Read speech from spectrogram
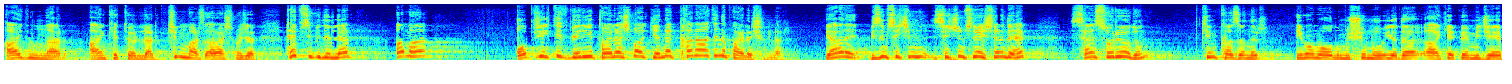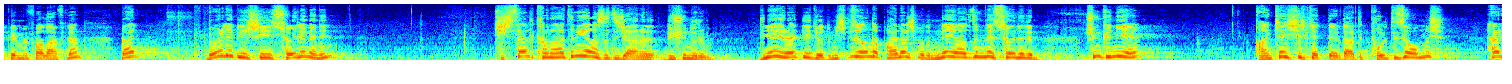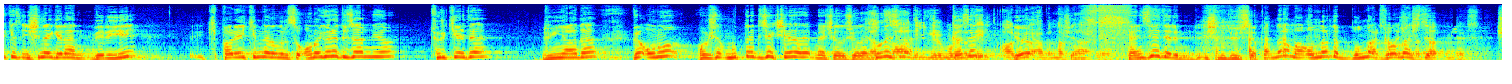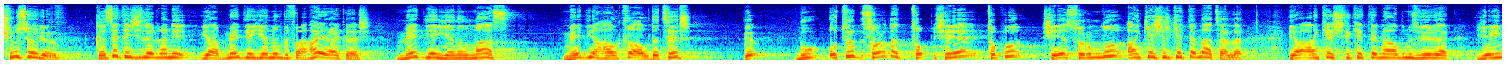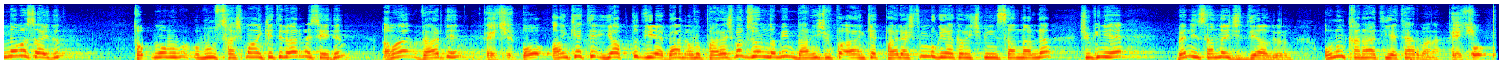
aydınlar, anketörler, kim varsa araştırmacılar hepsi bilirler ama objektif veriyi paylaşmak yerine kanaatini paylaşırlar. Yani bizim seçim seçim süreçlerinde hep sen soruyordun kim kazanır? İmamoğlu mu şu mu ya da AKP mi CHP mi falan filan. Ben böyle bir şeyi söylemenin kişisel kanaatimi yansıtacağını düşünürüm diye reddediyordum. Hiçbir zaman da paylaşmadım. Ne yazdım ne söyledim. Çünkü niye? Anket şirketleri de artık politize olmuş. Herkes işine gelen veriyi parayı kimden alırsa ona göre düzenliyor. Türkiye'de, dünyada ve onu hoşuna, mutlu edecek şeyler yapmaya çalışıyorlar. Yalnız Adil Gür burada değil, Agri Yo, abında şey, konuşuyor. Tenzih ederim işini düz yapanlar ama onları da bulmak zorlaştı. Şunu söylüyorum. Gazetecilerin hani ya medya yanıldı falan. Hayır arkadaş. Medya yanılmaz. Medya halkı aldatır ve bu oturup sonra da top şeye topu şeye sorumlu anket şirketlerine atarlar. Ya anket şirketlerine aldığımız veriler yayınlamasaydın topluma bu, bu saçma anketi vermeseydin ama verdin. Peki. O anketi yaptı diye ben onu paylaşmak zorunda mıyım? Ben hiçbir anket paylaştım bugüne kadar hiçbir insanlarla. Çünkü niye? Ben insanları ciddiye alıyorum. Onun kanaati yeter bana. Peki. O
